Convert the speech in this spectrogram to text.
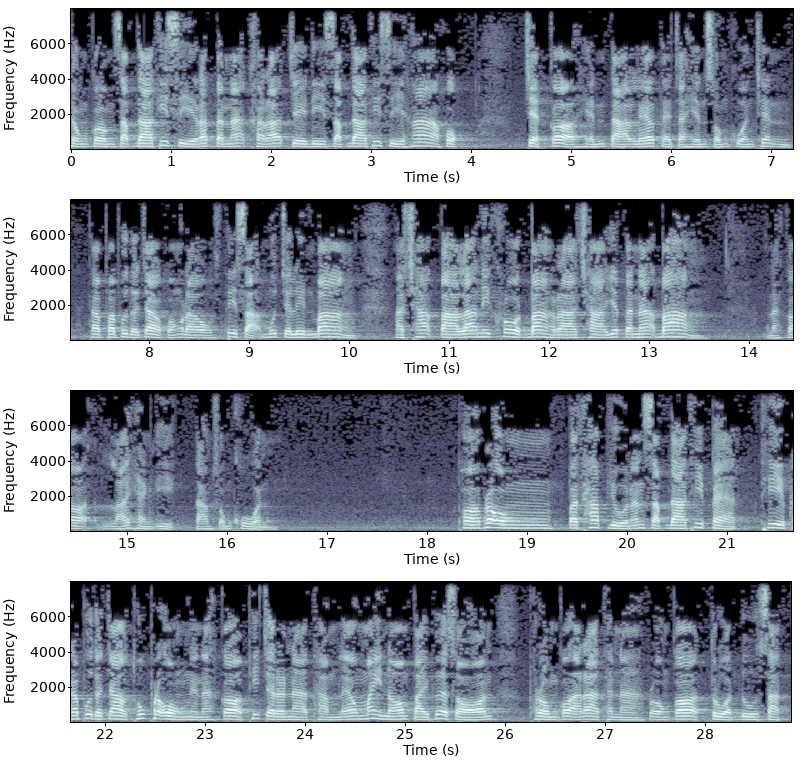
จงกรม สัปดาห์ที่สี่รัตนคระเจดี สัปดาห์ที่สี่ห้าหกเจ็ดก็เห็นตาแล้วแต่จะเห็นสมควรเช่น ถ้าพระพุทธเจ้าของเราที่สะมุจลินบ้างอาชาปาละนิโครธบ้าง ราชายตนะบ้าง นะก็หลายแห่งอีกตามสมควร พอพระองค์ประทับอยู่นั้นสัปดาห์ที่ 8 ที่พระพุทธเจ้าทุกพระองค์เนี่ยนะก็พิจารณาธรรมแล้วไม่น้อมไปเพื่อสอน พรหมก็อาราธนา พระองค์ก็ตรวจดูสัตว์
